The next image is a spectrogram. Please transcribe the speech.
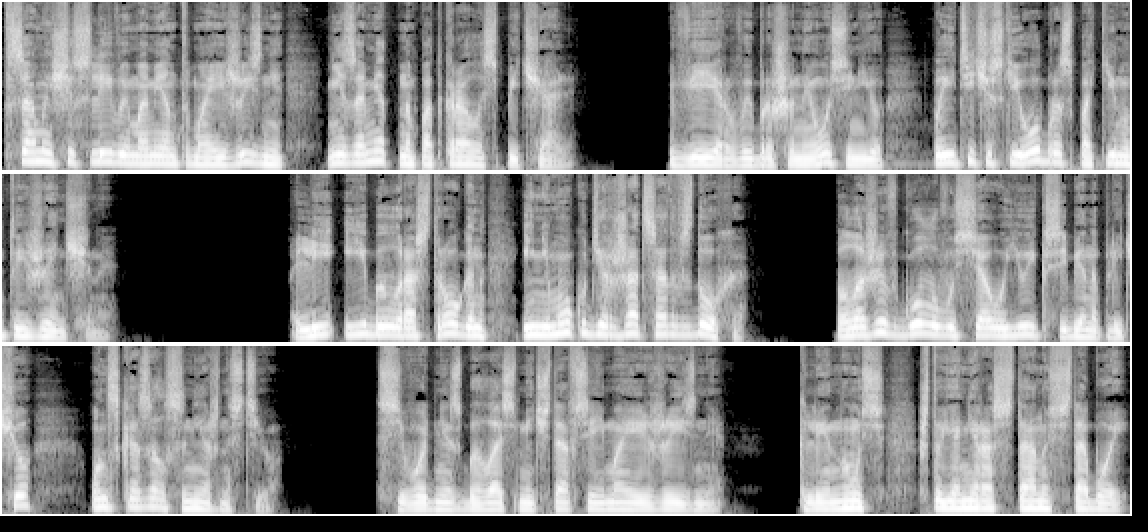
В самый счастливый момент моей жизни незаметно подкралась печаль. Веер, выброшенный осенью, — поэтический образ покинутой женщины. Ли И был растроган и не мог удержаться от вздоха. Положив голову Сяо Юй к себе на плечо, он сказал с нежностью. «Сегодня сбылась мечта всей моей жизни. Клянусь, что я не расстанусь с тобой.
